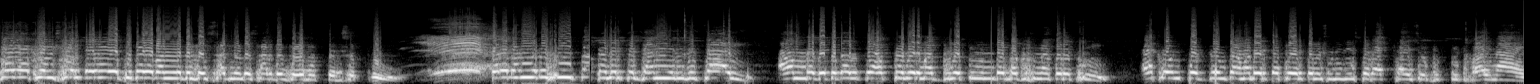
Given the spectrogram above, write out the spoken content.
যারা এখন সরকারে আছে তারা বাংলাদেশের স্বাধীনতা সার্বভৌমত্বের শত্রু। তারা বাংলাদেশের তাদেরকে জানিয়ে দিতে চাই, আমরা গতকালকে আপনাদের মাধ্যমে তিন দফা ঘোষণা করেছি। এখন পর্যন্ত আমাদের কাছে এর কোনো সুনির্দিষ্ট ব্যাখ্যা এসে উপস্থিত হয় নাই।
